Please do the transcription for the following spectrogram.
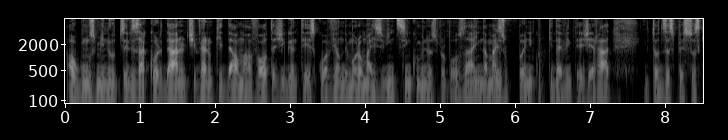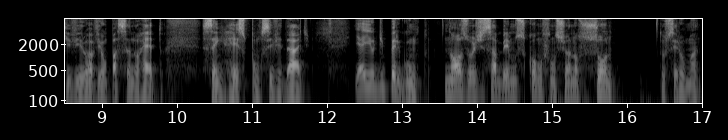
alguns minutos eles acordaram, tiveram que dar uma volta gigantesca, o avião demorou mais 25 minutos para pousar, ainda mais o pânico que devem ter gerado em todas as pessoas que viram o avião passando reto, sem responsividade. E aí eu te pergunto, nós hoje sabemos como funciona o sono do ser humano.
